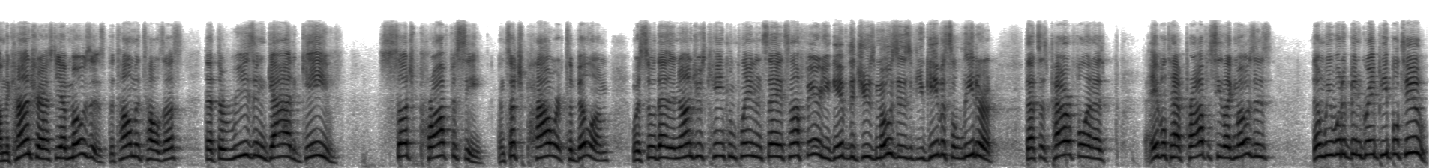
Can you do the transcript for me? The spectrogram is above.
On the contrast, you have Moses. The Talmud tells us that the reason God gave such prophecy and such power to Bilam was so that the non Jews can't complain and say, It's not fair. You gave the Jews Moses. If you gave us a leader that's as powerful and as able to have prophecy like Moses, then we would have been great people too.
